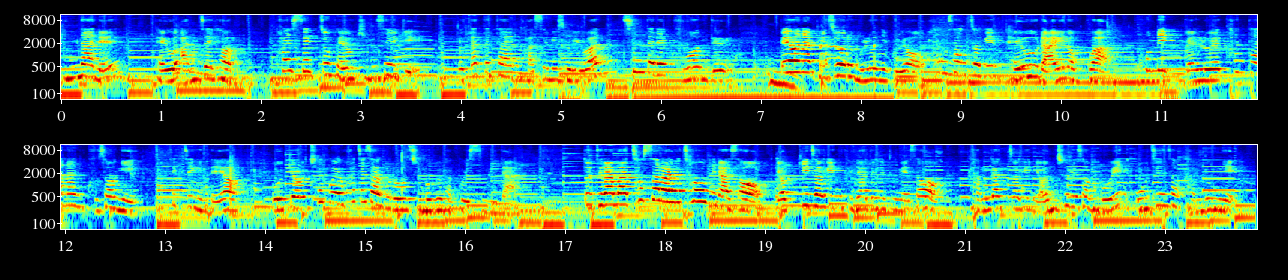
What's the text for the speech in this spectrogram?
빛나는 배우 안재현, 팔색조 배우 김슬기, 또 따뜻한 가슴을 소유한 츤데레 구원 등 빼어난 비주얼은 물론이고요. 환상적인 배우 라인업과 코믹 멜로의 탄탄한 구성이 특징인데요. 올겨울 최고의 화제작으로 주목을 받고 있습니다. 또 드라마 첫사랑은 처음이라서 엽기적인 그녀 등을 통해서 감각적인 연출을 선보인 오진석 감독님.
